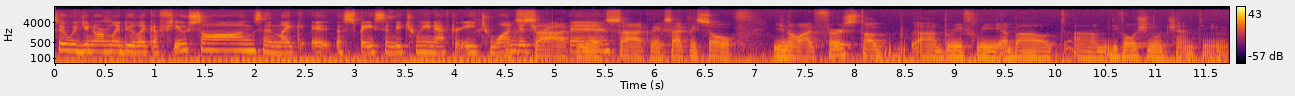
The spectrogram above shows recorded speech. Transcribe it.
so would you normally do like a few songs and like a space in between after each one to drop exactly in? exactly exactly so you know i first talked uh, briefly about um, devotional chanting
